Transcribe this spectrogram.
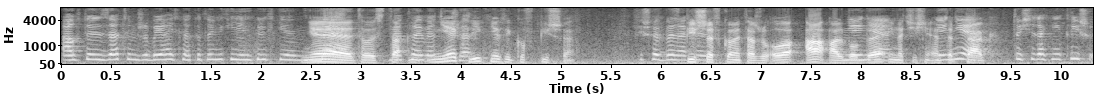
a kto jest za tym, żeby jechać na akademiki, niech kliknie B. Nie, to jest na tak. klawiaturze. Nie kliknie, tylko wpiszę. Piszę B na Wpiszę w komentarzu o A albo Nie, B nie. i naciśnie Nie, Enter. nie, Tak, to się tak nie kliszy.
